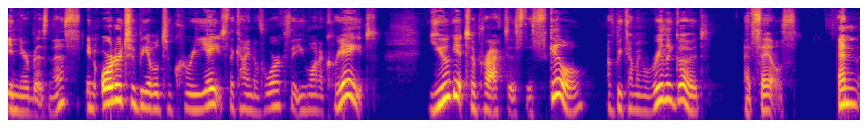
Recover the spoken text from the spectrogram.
in your business, in order to be able to create the kind of work that you want to create, you get to practice the skill of becoming really good at sales. And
